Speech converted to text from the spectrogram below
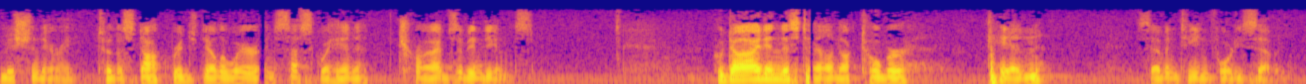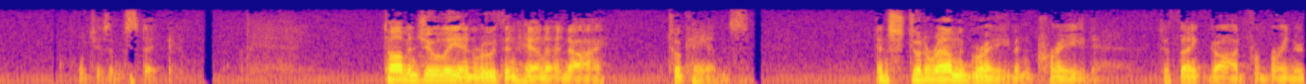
missionary to the Stockbridge, Delaware, and Susquehanna tribes of Indians, who died in this town October 10, 1747 which is a mistake. Tom and Julie and Ruth and Hannah and I took hands and stood around the grave and prayed to thank God for Brainerd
